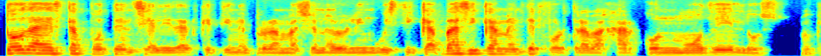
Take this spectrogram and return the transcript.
toda esta potencialidad que tiene programación neurolingüística, básicamente por trabajar con modelos, ¿ok?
